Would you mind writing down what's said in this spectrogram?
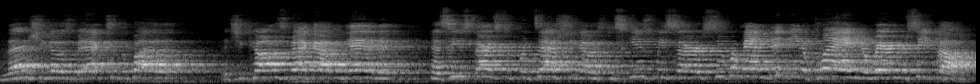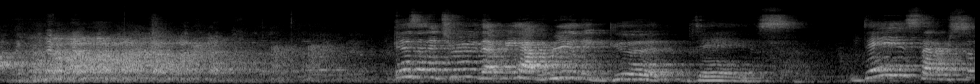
And then she goes back to the pilot, and she comes back out again, and as he starts to protest, she goes, excuse me, sir, Superman didn't need a plane, you're wearing your seatbelt. Isn't it true that we have really good days? Days that are so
